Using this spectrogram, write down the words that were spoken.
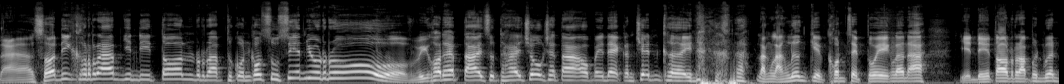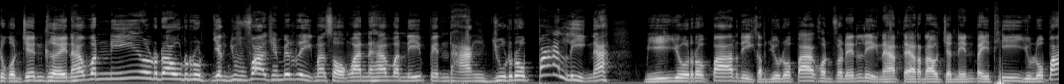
นะสวัสดีครับ ยินดีต้อนรับทุกคนเข้าสู่เซียนยูรูวิเคราะห์แทบตายสุดท้ายโชคชะตาเอาไปแดกกันเช่นเคยนะครับ หลังๆ เรื่องเก็บคอนเซปต์ตัวเองแล้วนะ ยินดีต้อนรับเพื่อนๆทุกคนเช่นเคยนะครับวันนี้เราหลุดอย่างยูฟ่าแชมเปี้ยนลีกมา 2 วันนะครับวันนี้เป็นทางยูโรปาลีกนะ มียูโรปาลีกกับยูโรปาคอนเฟอเรนซ์ลีกนะครับ แต่เราจะเน้นไปที่ยูโรปา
